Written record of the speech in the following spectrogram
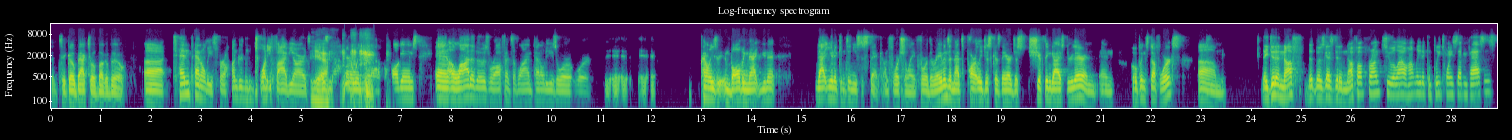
To, to go back to a bugaboo, uh, 10 penalties for 125 yards yeah. is not going to win you a lot of football games. And a lot of those were offensive line penalties or, or uh, uh, penalties involving that unit. That unit continues to stink, unfortunately, for the Ravens. And that's partly just because they are just shifting guys through there and, and hoping stuff works. Um, they did enough that those guys did enough up front to allow Huntley to complete 27 passes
